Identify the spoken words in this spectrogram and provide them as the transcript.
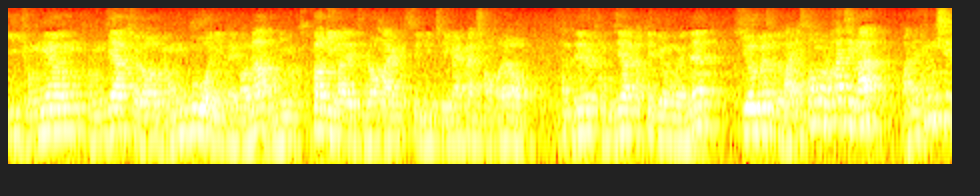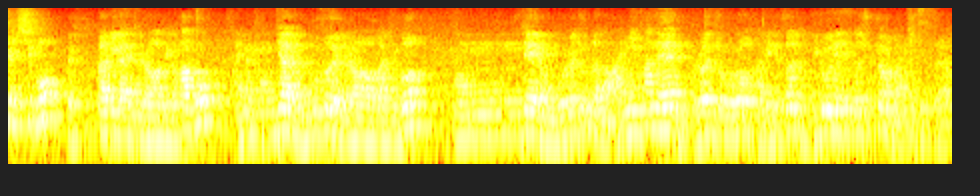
이 경영 경제학처럼 연구원이 되거나 아니면 국가기관에 들어갈 수 있는 기회가 약간 적어요. 반대로 경제학 같은 경우에는 기업에서도 많이 선호를 하지만 많은 행시를 치고 그래서 국가기관에 들어가기도 하고 아니면 경제학 연구소에 들어가가지고 경제 연구를 좀 더 많이 하는 그런 쪽으로 가게 돼서 이론에 좀 더 초점을 맞추고 있어요.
